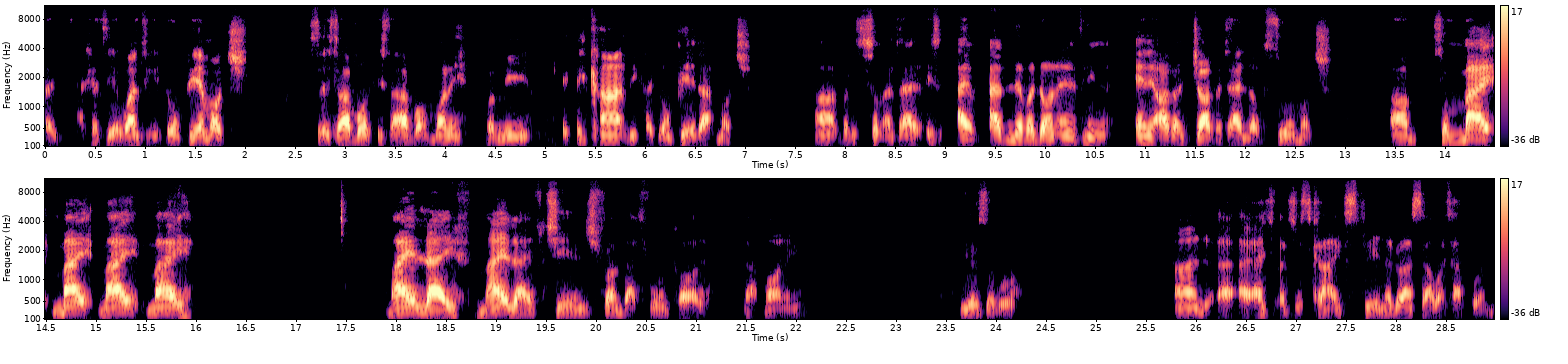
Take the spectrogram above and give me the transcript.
I, I can say one thing, it don't pay much. So it's not about, it's not about money for me. It, it can't because I don't pay that much. Uh, but it's something that I, I've, I've never done anything, any other job that I love so much. Um, so my, my, my, my, my life, my life changed from that phone call that morning years ago and I, I, I, just can't explain. I don't understand what happened.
